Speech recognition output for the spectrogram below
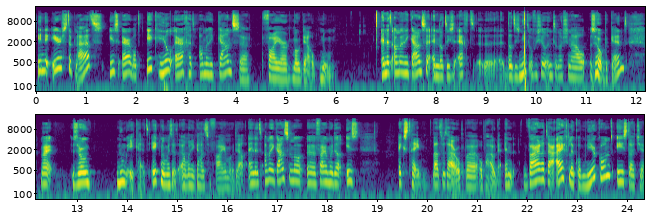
In de eerste plaats is er wat ik heel erg het Amerikaanse FIRE-model noem. En het Amerikaanse, en dat is echt, uh, dat is niet officieel internationaal zo bekend, maar zo noem ik het. Ik noem het het Amerikaanse FIRE-model. En het Amerikaanse uh, FIRE-model is extreem. Laten we het daarop uh, op houden. En waar het daar eigenlijk op neerkomt, is dat je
